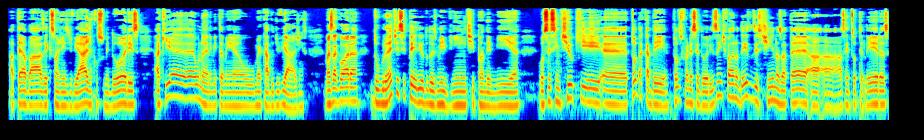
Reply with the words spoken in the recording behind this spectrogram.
até a base, que são agentes de viagem, consumidores. Aqui é, é, unânime também é o mercado de viagens. Mas agora, durante esse período 2020, pandemia, você sentiu que é, toda a cadeia, todos os fornecedores, a gente falando desde os destinos até a, a, as redes hoteleiras,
